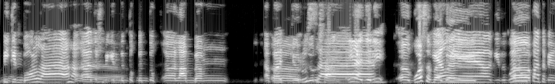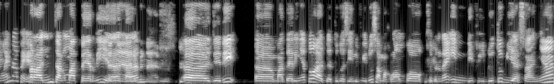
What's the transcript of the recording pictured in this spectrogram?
bikin bola, Iya. eh, terus bikin bentuk-bentuk eh, lambang apa Eh, jurusan. Iya, jadi gue sebagai yel-yel gitu. Gue eh, lupa tapi yang lain apa ya? perancang materi ya Benar, kan. benar. Eh, jadi eh, materinya tuh ada tugas individu sama kelompok. Hmm. Sebenarnya individu tuh biasanya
